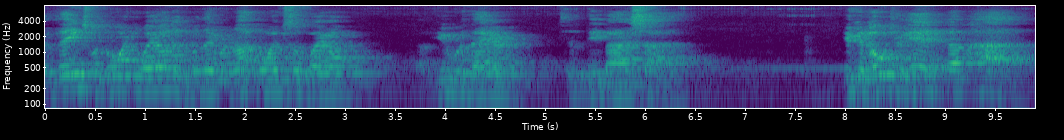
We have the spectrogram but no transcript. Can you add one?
When things were going well and when they were not going so well, uh, you were there to be by his side. You could hold your head up high,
